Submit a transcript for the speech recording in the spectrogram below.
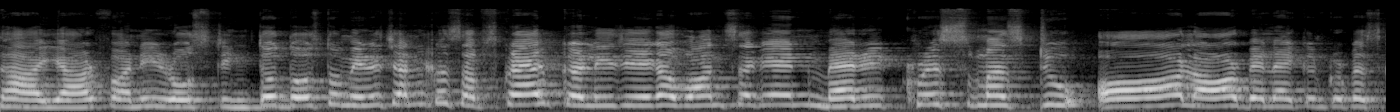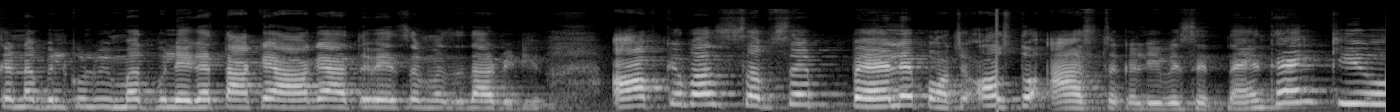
था यार फनी रोस्टिंग तो दोस्तों, मेरे चैनल को सब्सक्राइब कर लीजिएगा. Once again merry Christmas to all और बेल आइकन को प्रेस करना बिल्कुल भी मत भूलेगा ताकि आगे आते हुए ऐसे मज़ेदार वीडियो आपके पास सबसे पहले पहुँचे। और दोस्तों, आज तक के लिए बस इतना है. थैंक यू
